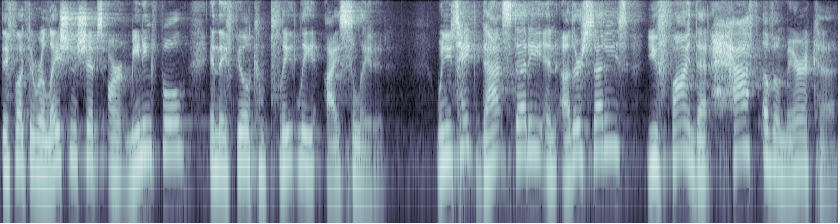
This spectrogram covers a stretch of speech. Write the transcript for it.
They feel like the relationships aren't meaningful, and they feel completely isolated. When you take that study and other studies, you find that half of America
